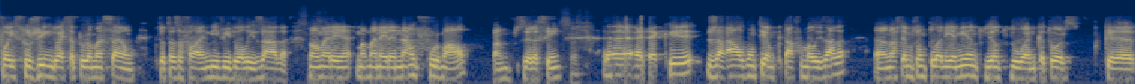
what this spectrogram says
foi surgindo essa programação que tu estás a falar individualizada de uma maneira, uma maneira não formal, vamos dizer assim, uh, até que já há algum tempo que está formalizada. nós temos um planeamento dentro do N14 que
